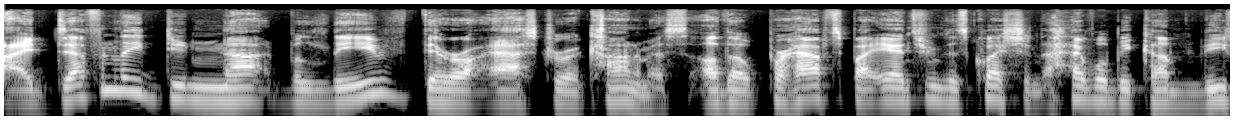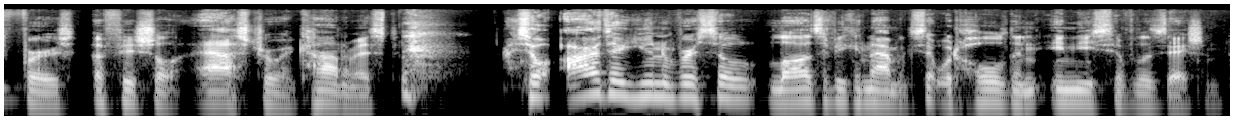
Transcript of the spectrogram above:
I definitely do not believe there are astroeconomists, although perhaps by answering this question, I will become the first official astroeconomist. so, are there universal laws of economics that would hold in any civilization?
